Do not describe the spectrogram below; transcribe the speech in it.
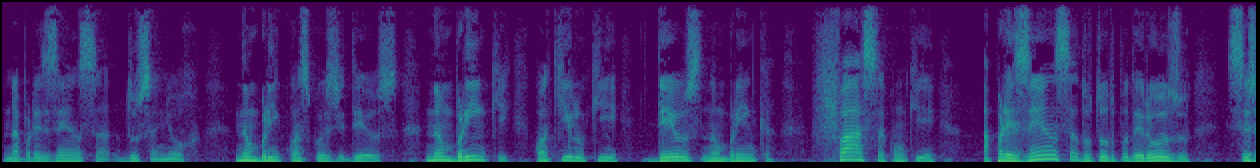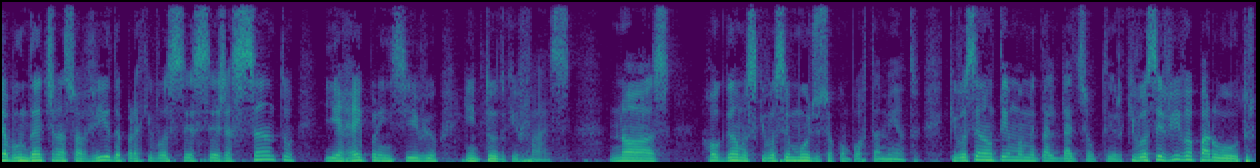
na presença do Senhor. Não brinque com as coisas de Deus, não brinque com aquilo que Deus não brinca. Faça com que a presença do Todo-Poderoso seja abundante na sua vida para que você seja santo e irrepreensível em tudo que faz. Nós rogamos que você mude o seu comportamento, que você não tenha uma mentalidade solteiro, que você viva para o outro,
